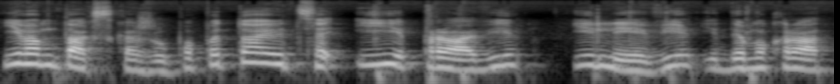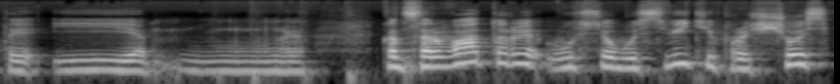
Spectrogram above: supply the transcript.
І вам так скажу: попитаються і праві, і ліві, і демократи, і консерватори в усьому світі про щось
